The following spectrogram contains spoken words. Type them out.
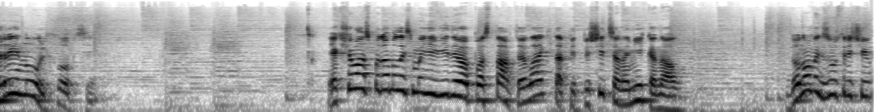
3-0, хлопці. Якщо вам сподобались мої відео, поставте лайк та підпишіться на мій канал. До нових зустрічей!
